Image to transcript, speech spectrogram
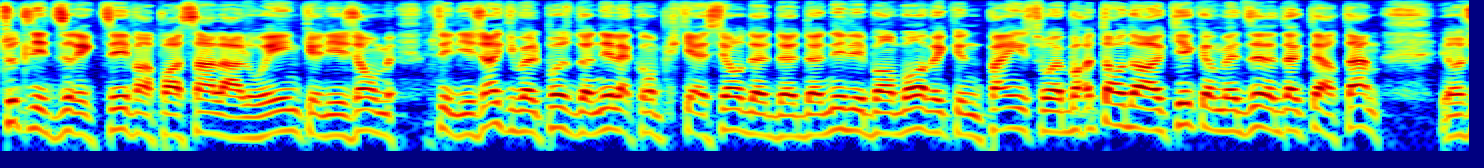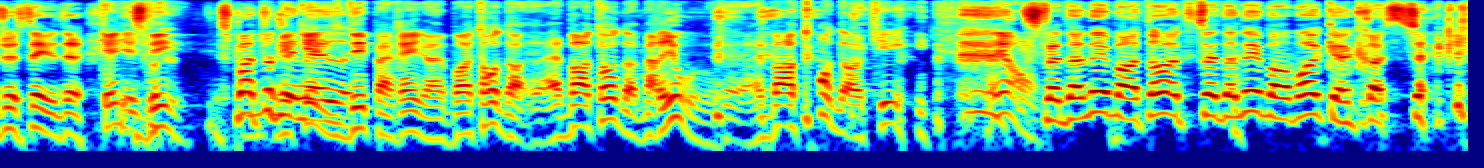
toutes les directives en passant à l'Halloween, que les gens, écoutez, les gens qui veulent pas se donner la complication de, donner les bonbons avec une pince ou un bâton de hockey, comme dit le docteur Tam, ils ont juste... Quelle idée? C'est pas toutes les quelle idée pareille, un bâton de, un bâton de Mario, un bâton tu te fais donner un bâton, tu te fais donner un bonbon avec un cross-check.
